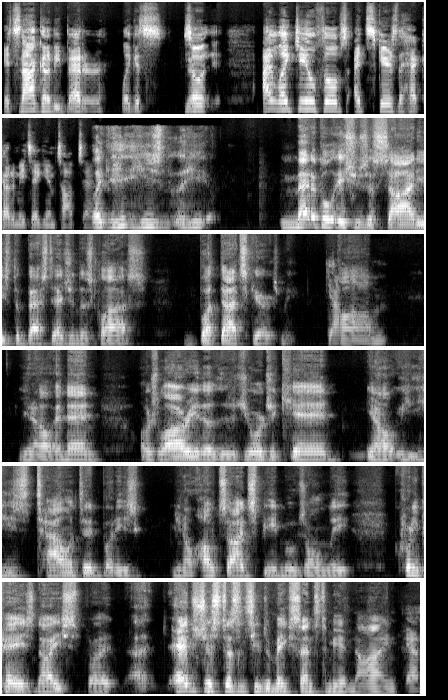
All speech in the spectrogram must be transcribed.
it's not going to be better. Like it's so. I like Jaelan Phillips. It scares the heck out of me taking him top 10. like he, he's he. Medical issues aside, he's the best edge in this class, but that scares me. Yeah. Um, you know, and then Ojulari, the, the Georgia kid, you know, he, he's talented, but he's you know outside speed moves only. Kwity Paye is nice, but uh, edge just doesn't seem to make sense to me at nine. Yeah.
